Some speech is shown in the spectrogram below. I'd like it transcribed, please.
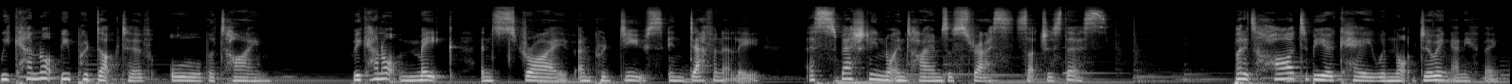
We cannot be productive all the time. We cannot make and strive and produce indefinitely, especially not in times of stress such as this. But it's hard to be okay with not doing anything.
